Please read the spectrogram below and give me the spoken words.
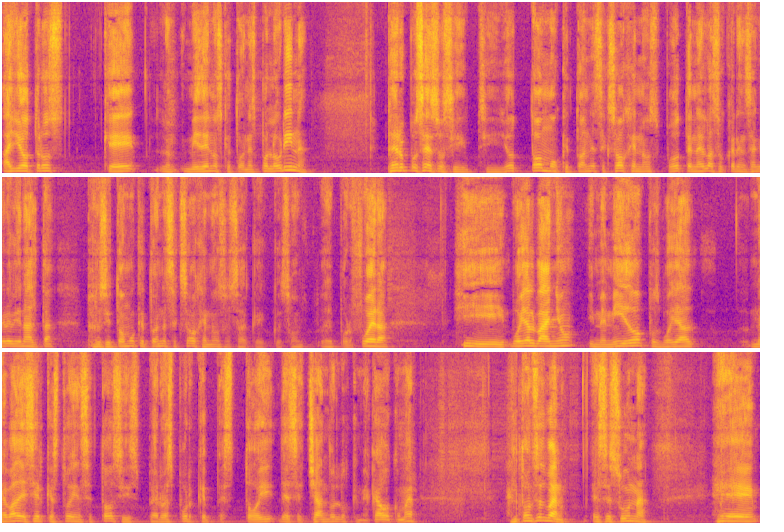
hay otros que miden los ketones por la orina. Pero pues eso, si, si yo tomo ketones exógenos, puedo tener el azúcar en sangre bien alta, pero si tomo ketones exógenos, o sea, que, son eh, por fuera, y voy al baño y me mido, pues voy a me va a decir que estoy en cetosis, pero es porque estoy desechando lo que me acabo de comer. Entonces, bueno, esa es una. Eh,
